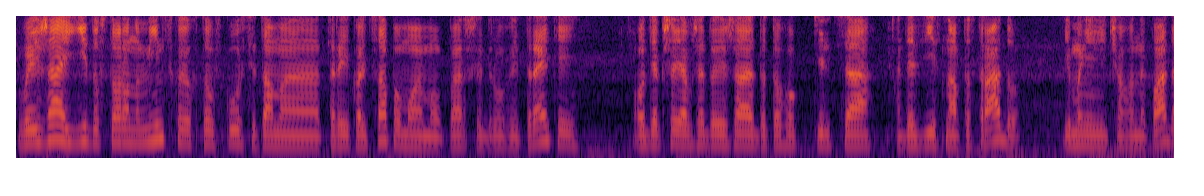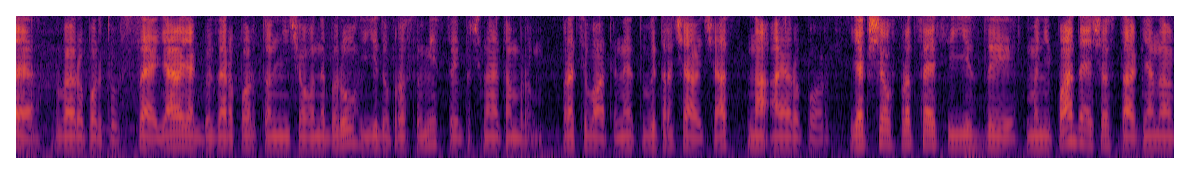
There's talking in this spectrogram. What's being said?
Виїжджаю, їду в сторону Мінської. Хто в курсі, там е, три кольця, по-моєму, перший, другий, третій. От якщо я вже доїжджаю до того кільця, де з'їзд на автостраду, і мені нічого не падає в аеропорту, все, я якби з аеропорту нічого не беру, їду просто в місто і починаю там працювати, не витрачаю час на аеропорт. Якщо в процесі їзди мені падає щось так, я на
